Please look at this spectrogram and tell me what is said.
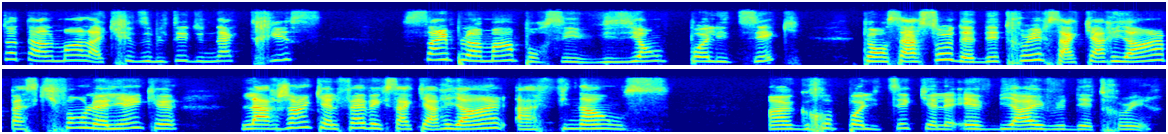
totalement la crédibilité d'une actrice simplement pour ses visions politiques, puis on s'assure de détruire sa carrière parce qu'ils font le lien que l'argent qu'elle fait avec sa carrière, elle finance un groupe politique que le FBI veut détruire.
